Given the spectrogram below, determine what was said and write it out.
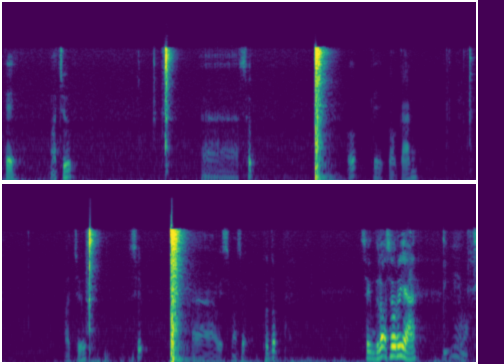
Oke, maju. Nah, set. Oke, kokang. Maju. Sip. Nah, wis masuk, tutup. Sing delok sore ya. Iya, Mas.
